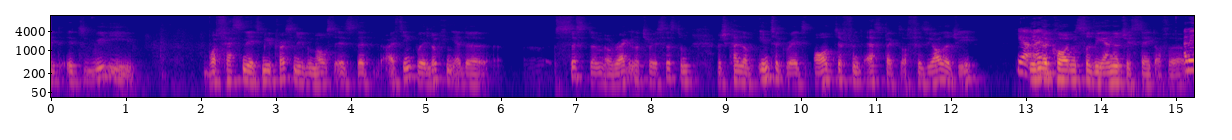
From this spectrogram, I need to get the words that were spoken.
it, it's really what fascinates me personally the most is that I think we're looking at a system, a regulatory system, which kind of integrates all different aspects of physiology Yeah, in I'm- accordance to the energy state of the I mean,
